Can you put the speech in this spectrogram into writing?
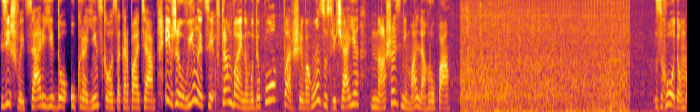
зі Швейцарії до українського Закарпаття. І вже у Вінниці в трамвайному депо перший вагон зустрічає наша знімальна група. Згодом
